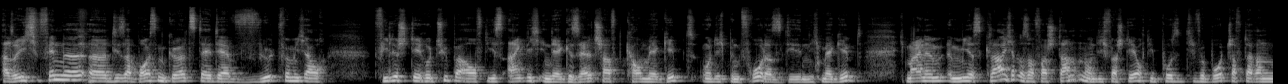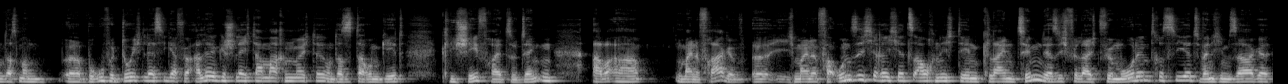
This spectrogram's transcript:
Also ich finde, äh, dieser Boys and Girls Day, der wühlt für mich auch viele Stereotype auf, die es eigentlich in der Gesellschaft kaum mehr gibt. Und ich bin froh, dass es die nicht mehr gibt. Ich meine, mir ist klar, ich habe das auch verstanden und ich verstehe auch die positive Botschaft daran, dass man äh, Berufe durchlässiger für alle Geschlechter machen möchte und dass es darum geht, klischeefrei zu denken. Aber äh, meine Frage, äh, ich meine, verunsichere ich jetzt auch nicht den kleinen Tim, der sich vielleicht für Mode interessiert, wenn ich ihm sage,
